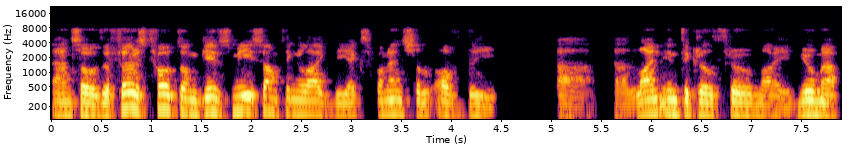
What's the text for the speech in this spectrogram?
And so the first photon gives me something like the exponential of the uh, uh, line integral through my mu map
